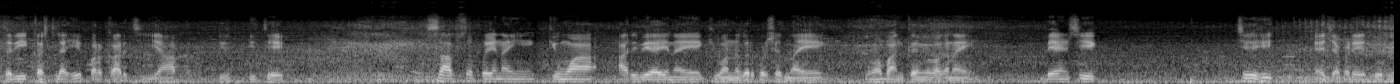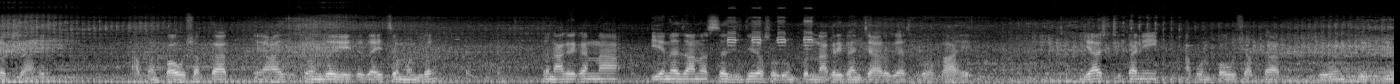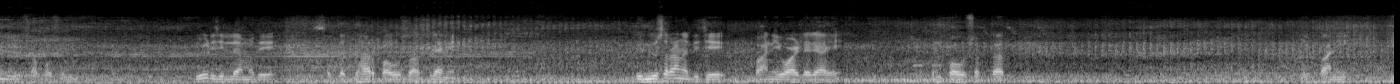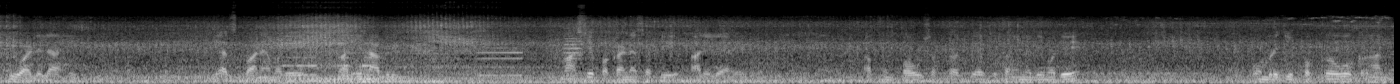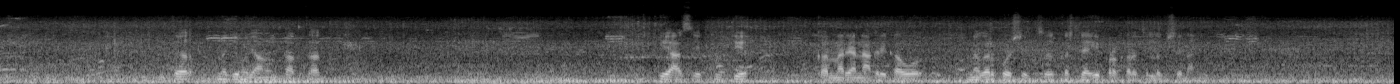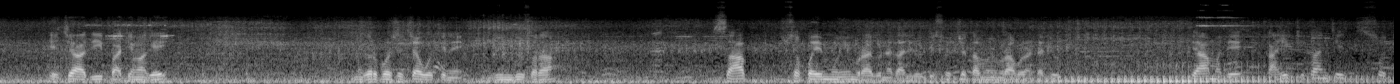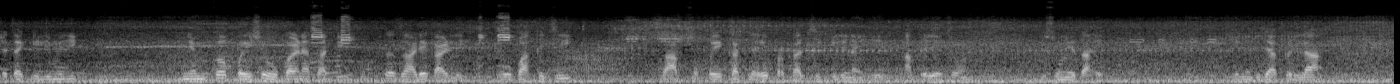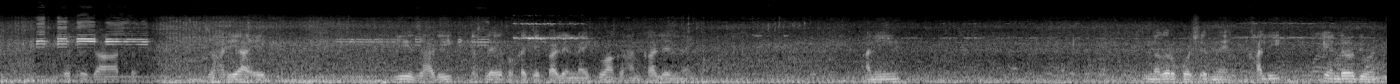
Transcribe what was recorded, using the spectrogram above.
तरी कसल्याही प्रकारची या इ- इथे साफसफाई नाही किंवा आर बी आय नाही किंवा नगर परिषद नाही किंवा बांधकाम विभाग नाही. ब्याऐंशी चेही याच्याकडे दुर्लक्ष आहे. आपण पाहू शकतात या इथून जर यायचं जायचं म्हणलं तर नागरिकांना येणं जाणं सहजतेला सोडून पण नागरिकांच्या आरोग्यास धोका आहे. याच ठिकाणी आपण पाहू शकतात दोन ते तीन दिवसापासून बीड जिल्ह्यामध्ये सततधार पाऊस असल्याने बिंदुसरा नदीचे पाणी वाढलेले आहे. आपण पाहू शकतात हे पाणी किती वाढलेलं आहे. याच पाण्यामध्ये काही नागरिक मासे पकडण्यासाठी आलेले आहेत. आपण पाहू शकता की या ठिकाणी नदीमध्ये कोंबडीचे पक्क व घाण इथं नदीमध्ये आणून टाकतात. हे असे कृत्य करणाऱ्या नागरिकावर नगर परिषदचं कसल्याही प्रकारचं लक्ष नाही. याच्या आधी पाठीमागे नगर परिषदच्या वतीने बिंदुसरा सफाई मोहीम राबवण्यात आली होती स्वच्छता मोहीम राबवण्यात आली होती. त्यामध्ये काही ठिकाणची स्वच्छता केली म्हणजे नेमकं पैसे उकळण्यासाठी फक्त झाडे काढली व बाकीची साफसफाई कसल्याही प्रकारची केली नाही हे आपल्याला याच्यावर दिसून येत आहे. ही नदीच्या कडला घटदाट आहेत. ही झाडी कसल्याही प्रकारचे काढलेली नाही किंवा घाण काढलेली नाही. आणि नगर परिषदने खाली टेंडर देऊन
